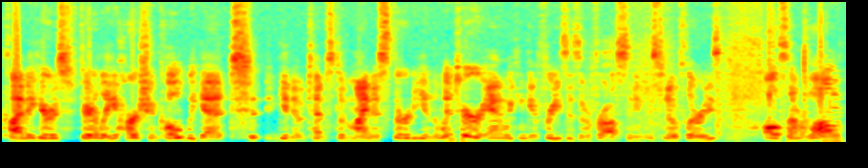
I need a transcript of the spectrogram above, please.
climate here is fairly harsh and cold. We get, you know, temps to minus 30 in the winter and we can get freezes and frosts and even snow flurries all summer long.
